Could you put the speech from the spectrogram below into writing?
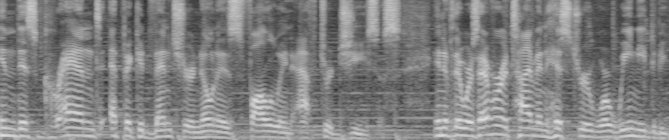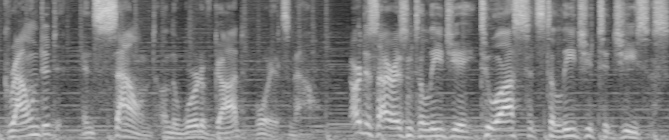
in this grand epic adventure known as following after Jesus. And if there was ever a time in history where we need to be grounded and sound on the Word of God, boy, it's now. Our desire isn't to lead you to us, it's to lead you to Jesus.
